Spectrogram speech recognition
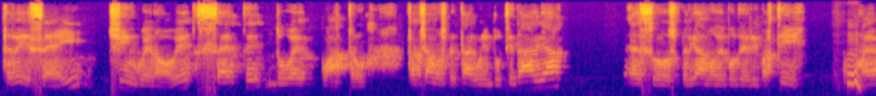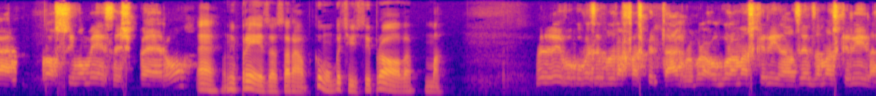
36 59 724. Facciamo spettacoli in tutta Italia. Adesso speriamo di poter ripartire, magari prossimo mese, spero. eh, un'impresa sarà. Comunque ci si prova, ma... Vedremo come si potrà fare spettacolo, però con la mascherina o senza mascherina,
